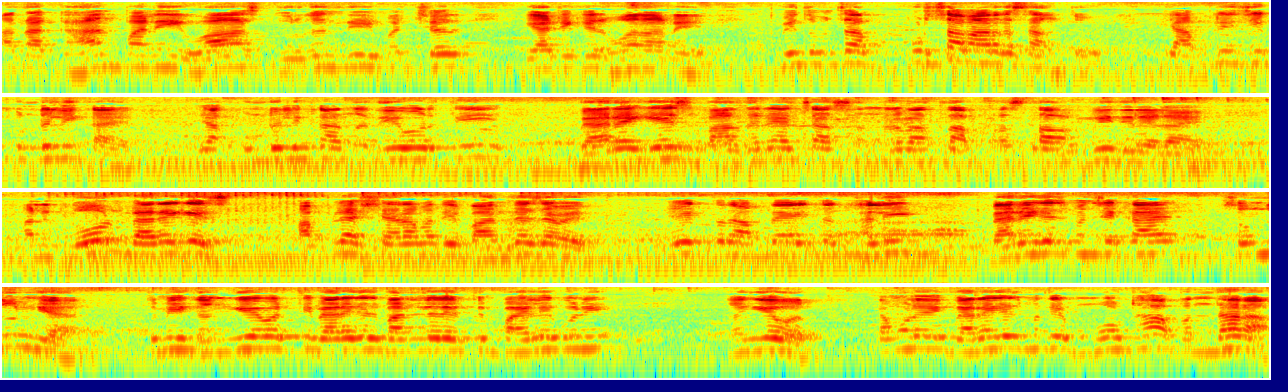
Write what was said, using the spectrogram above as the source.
आता घाण पाणी वास दुर्गंधी मच्छर या ठिकाणी होणार नाही. मी तुमचा पुढचा मार्ग सांगतो की आपली जी कुंडलिका आहे या कुंडलिका नदीवरती बॅरेगेज बांधण्याच्या संदर्भातला प्रस्ताव मी दिलेला आहे. आणि दोन बॅरेगेज आपल्या शहरामध्ये बांधले जावेत. एक तर आपल्या इथं खाली बॅरेगेज म्हणजे काय? समजून घ्या. तुम्ही गंगेवरती बॅरेगेज बांधलेले आहेत. तुम्ही पाहिले कोणी? गंगेवर. त्यामुळे एक बॅरेगेजमध्ये मोठा बंधारा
